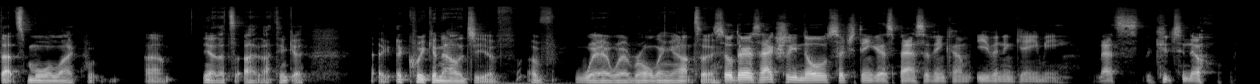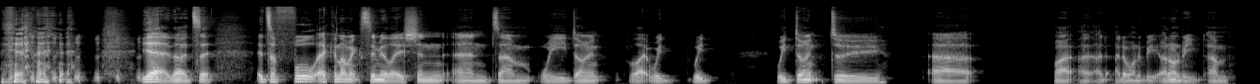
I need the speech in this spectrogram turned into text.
that's more like um, yeah, that's I, I think a a, a, quick analogy of of where we're rolling out to. So there's actually no such thing as passive income, even in gaming. That's good to know. yeah. yeah, no, it's a it's a full economic simulation, and um, we don't like we we we don't do. Uh, well, I, I don't want to be I don't want to be um,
